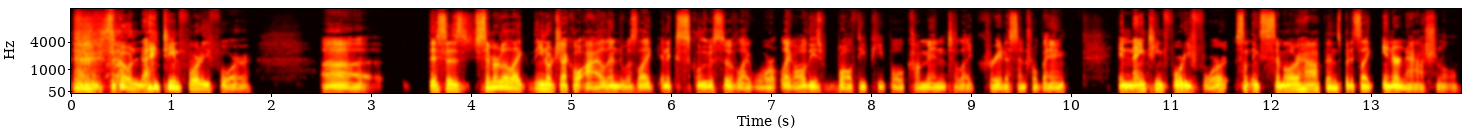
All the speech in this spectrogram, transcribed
so 1944. Uh, this is similar to like you know Jekyll Island was like an exclusive like war like all these wealthy people come in to like create a central bank. In 1944, something similar happens, but it's like international.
